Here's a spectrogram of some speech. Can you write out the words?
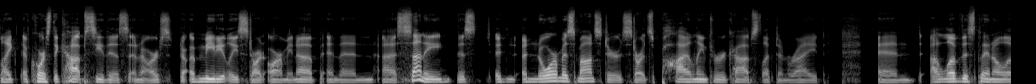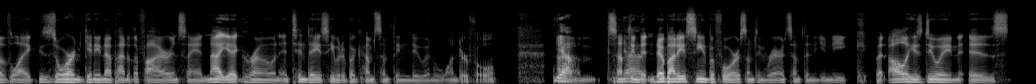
like of course the cops see this and are st- immediately start arming up and then uh, Sonny this en- enormous monster starts piling through cops left and right and I love this panel of like Xorn getting up out of the fire and saying not yet grown in 10 days he would have become something new and wonderful Yeah. um, something Yeah. that nobody has seen before something rare something unique but all he's doing is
